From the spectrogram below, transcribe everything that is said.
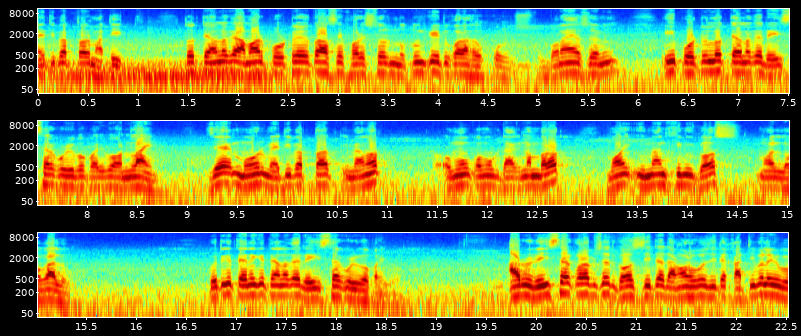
মেটিপাত্ৰাৰ মাটিত তো তেওঁলোকে আমাৰ পৰ্টেল এটা আছে ফৰেষ্টৰ নতুনকৈ এইটো কৰা হওক বনাই আছোঁ আমি। এই পৰ্টেলত তেওঁলোকে ৰেজিষ্টাৰ কৰিব পাৰিব অনলাইন যে মোৰ মেটিপাত্ৰাত ইমানত অমুক অমুক ডাক নাম্বাৰত মই ইমানখিনি গছ মই লগালোঁ। গতিকে তেনেকৈ তেওঁলোকে ৰেজিষ্টাৰ কৰিব পাৰিব। আৰু ৰেজিষ্টাৰ কৰাৰ পিছত গছ যেতিয়া ডাঙৰ হ'ব যেতিয়া কাটিব লাগিব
